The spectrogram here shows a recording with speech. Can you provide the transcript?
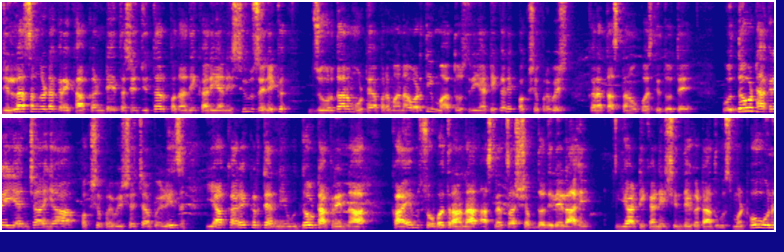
जिल्हा संघटक रेखा कंटे तसेच इतर पदाधिकारी आणि शिवसैनिक जोरदार मोठ्या प्रमाणावरती मातोश्री या ठिकाणी पक्षप्रवेश करत असताना उपस्थित होते. उद्धव ठाकरे यांच्या ह्या पक्षप्रवेशाच्या वेळीच या कार्यकर्त्यांनी उद्धव ठाकरेंना कायम सोबत राहणार असल्याचा शब्द दिलेला आहे. या ठिकाणी शिंदे गटात घुसमट होऊन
